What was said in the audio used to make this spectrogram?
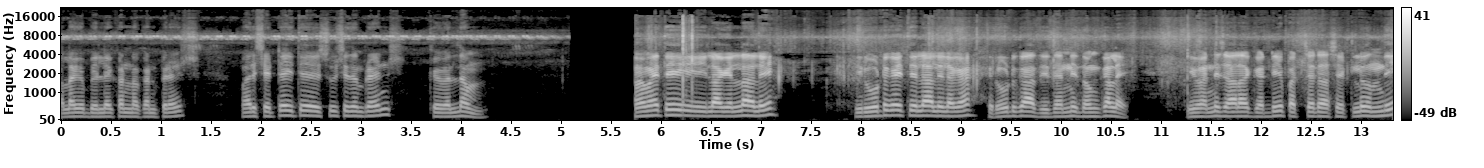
అలాగే బెల్ ఐకాన్ నొక్కండి ఫ్రెండ్స్. మరి సెట్ అయితే చూసేద్దాం ఫ్రెండ్స్. ఇక వెళ్దాం. మేమైతే ఇలాగ వెళ్ళాలి. ఈ రోడ్డుకి అయితే వెళ్ళాలి ఇలాగా. రోడ్డు కాదు ఇదన్నీ దొంగలే. ఇవన్నీ చాలా గడ్డి పచ్చడి చెట్లు ఉంది.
